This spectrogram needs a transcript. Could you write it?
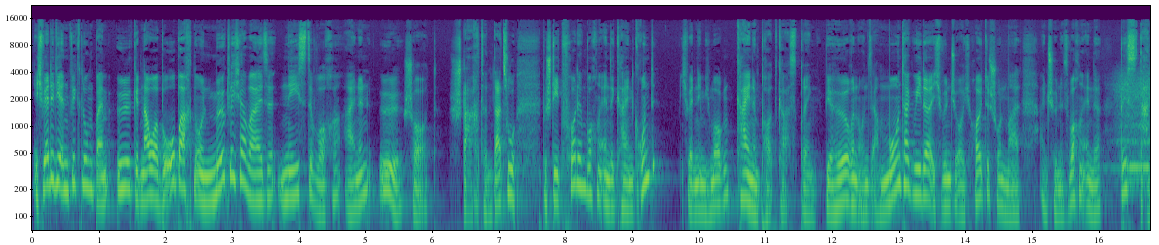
Ich werde die Entwicklung beim Öl genauer beobachten und möglicherweise nächste Woche einen Ölshort starten. Dazu besteht vor dem Wochenende kein Grund. Ich werde nämlich morgen keinen Podcast bringen. Wir hören uns am Montag wieder. Ich wünsche euch heute schon mal ein schönes Wochenende. Bis dann.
